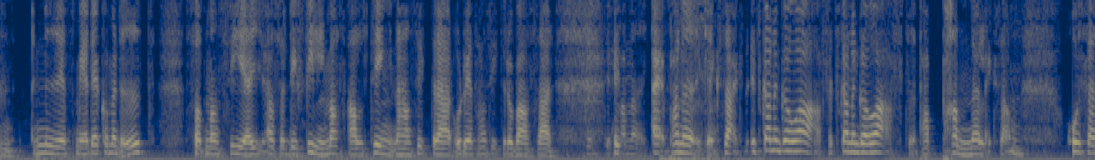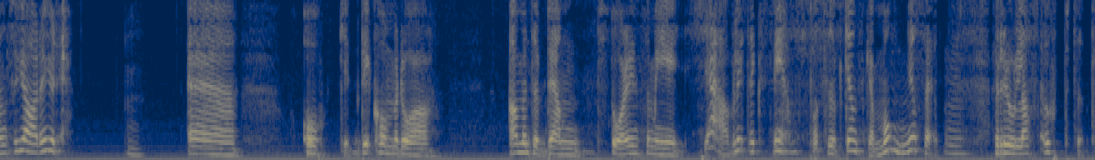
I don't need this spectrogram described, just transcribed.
nyhetsmedia kommer dit. Så att man ser, alltså det filmas allting när han sitter där och du vet han sitter och bara så här. Riktig "It- panik." eh, panik, exakt. It's gonna go off, it's gonna go off. Typ har pannor liksom. Och sen så gör det ju det. Eh, och det kommer då Ja men typ den storyn som är jävligt extrem på typ ganska många sätt rullas upp typ.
